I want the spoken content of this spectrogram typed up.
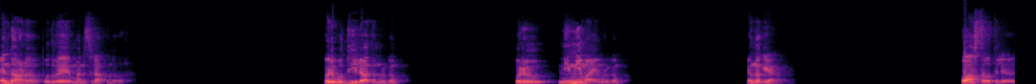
എന്താണ് പൊതുവെ മനസ്സിലാക്കുന്നത്? ഒരു ബുദ്ധിയില്ലാത്ത മൃഗം ഒരു നിന്ദ്യമായ മൃഗം എന്നൊക്കെയാണ്. വാസ്തവത്തിൽ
